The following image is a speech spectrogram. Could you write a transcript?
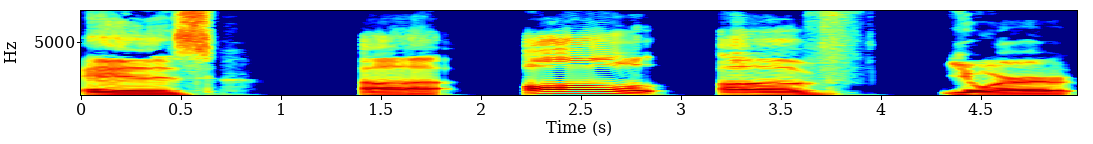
is uh, all of your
